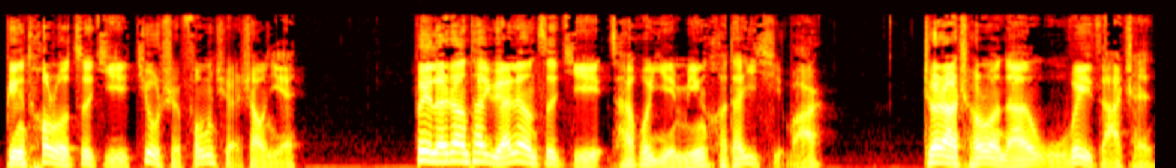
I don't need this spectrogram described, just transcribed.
并透露自己就是风犬少年。为了让他原谅自己，才会隐名和他一起玩，这让程若楠五味杂陈。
